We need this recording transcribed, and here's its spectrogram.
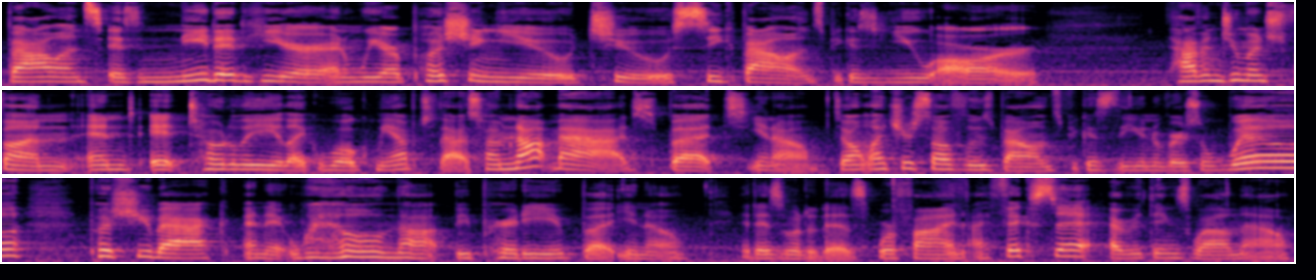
balance is needed here, and we are pushing you to seek balance because you are having too much fun and it totally like woke me up to that. So I'm not mad, but you know, don't let yourself lose balance because the universe will push you back and it will not be pretty, but you know, it is what it is. We're fine. I fixed it. Everything's well now.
